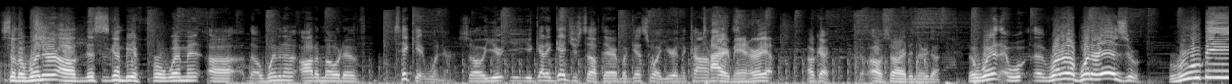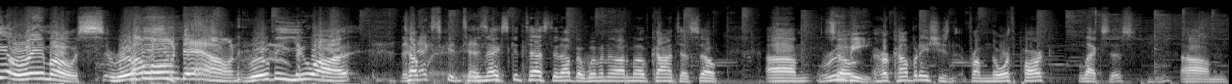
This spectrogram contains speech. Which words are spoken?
so the winner of this is going to be for women, uh, the women automotive ticket winner. So you you, you got to get yourself there, but guess what? You're in the conference. Tired man, hurry up. Okay. Oh, sorry, I didn't know you're done. The win, the runner-up winner is Ruby Ramos. Ruby, Come on down. Ruby, you are the next contestant. The next contestant up at Women in Automotive Contest. So, um, Ruby, so her company, she's from North Park, Lexus. Mm-hmm. Um,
